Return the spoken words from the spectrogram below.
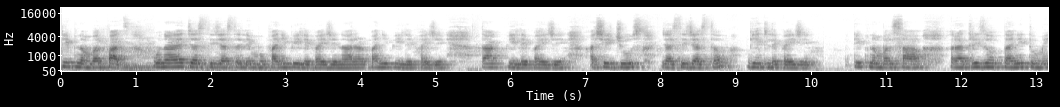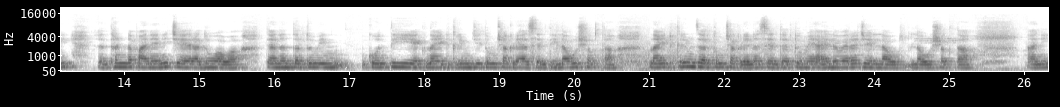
टिप नंबर पाच. उन्हाळ्यात जास्तीत जास्त लिंबू पाणी पिले पाहिजे नारळ पाणी पिले पाहिजे ताक पिले पाहिजे असे ज्यूस जास्तीत जास्त घेतले पाहिजे. टिप नंबर सहा. रात्री झोपताना तुम्ही थंड पाण्याने चेहरा धुवावा. त्यानंतर तुम्ही कोणतीही एक नाईट क्रीम जी तुमच्याकडे असेल ती लावू शकता. नाईट क्रीम जर तुमच्याकडे नसेल तर तुम्ही ॲलोवेरा जेल लावू लावू शकता. आणि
